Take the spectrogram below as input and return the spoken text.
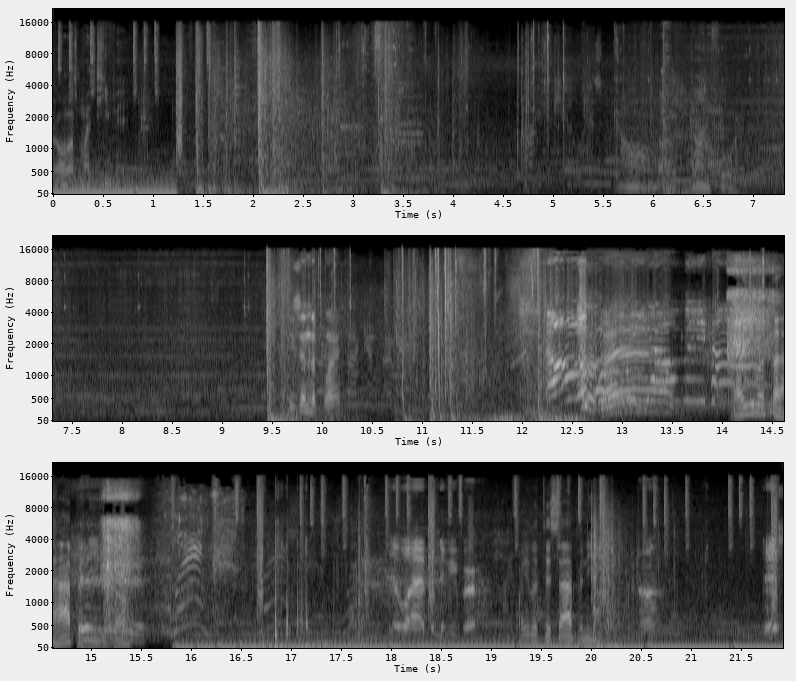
Oh, that's my teammate. Gone, bro. Done for. He's in the plane. Why you let that happen to you, bro? You know what happened to me, bro? Why you let this happen to you? Huh? This?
